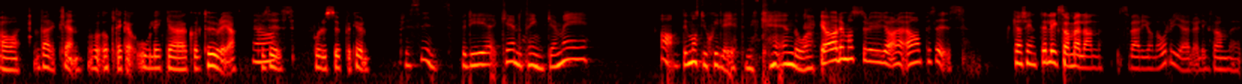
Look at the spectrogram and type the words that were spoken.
Ja, verkligen. Och upptäcka olika kulturer, ja. ja. Precis. Vore superkul. Precis, för det kan jag ändå tänka mig Ja, det måste ju skilja jättemycket ändå. Ja, det måste du ju göra. Ja, precis. Kanske inte liksom mellan Sverige och Norge eller liksom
